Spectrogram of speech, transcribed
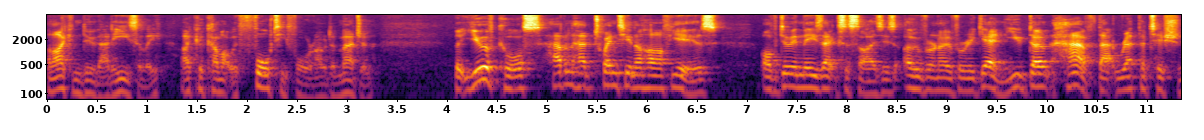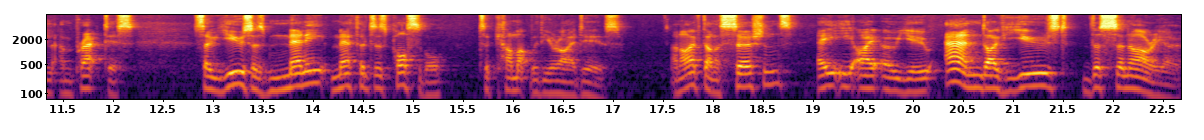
and I can do that easily. I could come up with 44, I would imagine. But you, of course, haven't had 20 and a half years of doing these exercises over and over again. You don't have that repetition and practice. So use as many methods as possible to come up with your ideas. And I've done assertions, AEIOU, and I've used the scenario.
